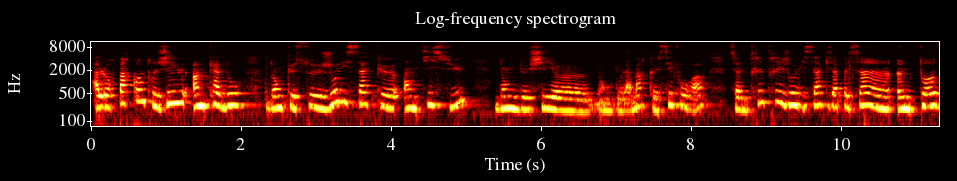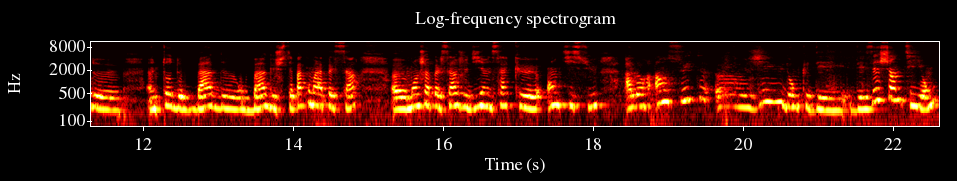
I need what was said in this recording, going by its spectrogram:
Alors par contre, j'ai eu un cadeau, donc ce joli sac euh, en tissu donc de chez euh, de la marque Sephora. C'est un très très joli sac. Ils appellent ça un, Todd, un Todd bag ou bag. Je sais pas comment on appelle ça. Moi j'appelle ça, je dis un sac en tissu. Alors ensuite j'ai eu donc des échantillons.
